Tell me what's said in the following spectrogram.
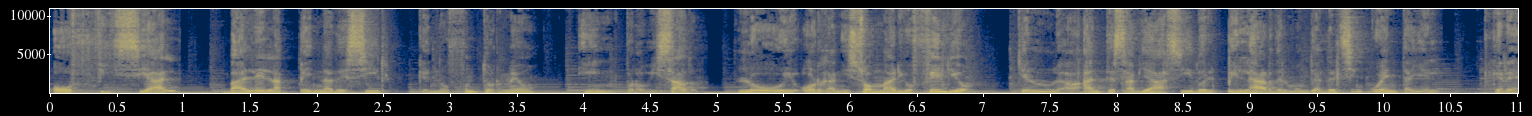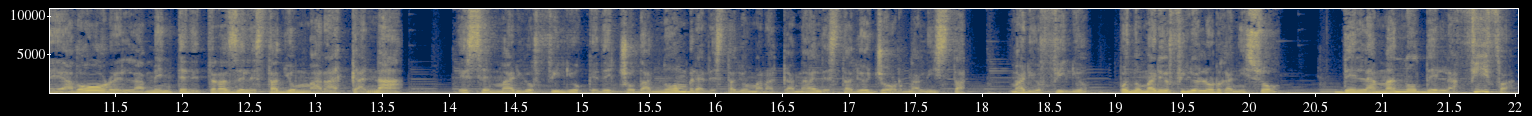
oficial, vale la pena decir que no fue un torneo improvisado. Lo organizó Mario Filio, quien antes había sido el pilar del Mundial del 50 y el creador, la mente detrás del estadio Maracaná, ese Mario Filio que de hecho da nombre al estadio Maracaná, el estadio jornalista Mario Filio. Bueno, Mario Filio lo organizó de la mano de la FIFA.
